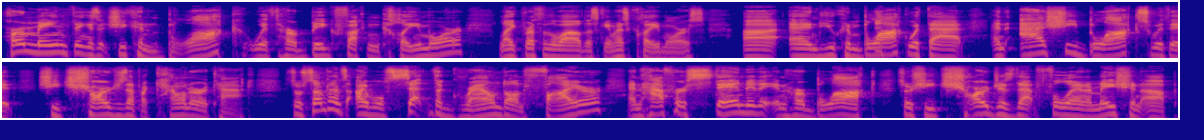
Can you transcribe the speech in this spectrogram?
her main thing is that she can block with her big fucking claymore like breath of the wild this game has claymores uh, and you can block with that and as she blocks with it she charges up a counter attack. so sometimes i will set the ground on fire and have her stand in it in her block so she charges that full animation up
